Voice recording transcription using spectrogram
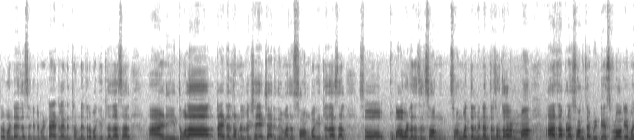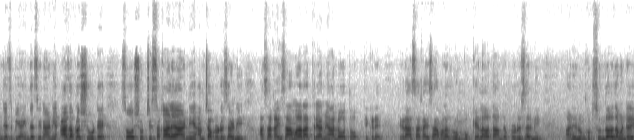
तर मंडळी जसं की तुम्ही टायटल आणि थंबनेल तर बघितलंच असाल आणि तुम्हाला टायटल थंबनेलपेक्षा याच्या आधी तुम्ही माझं सॉन्ग बघितलंच असाल सो खूप आवडलं असेल सॉन्ग सॉन्गबद्दल मी नंतर सांगतो कारण मग आज आपला सॉन्गचा बी टी एस व्लॉग आहे म्हणजेच बिहाइंड द सीन आणि आज आपला शूट आहे. सो शूटची सकाळ आहे आणि आमच्या प्रोड्युसरनी असा काहीसा आम्हाला रात्री आम्ही आलो होतो तिकडे. तिकडे असा काहीसा आम्हाला रूम बुक केला होता आमच्या प्रोड्युसरनी आणि रूम खूप सुंदर होता मंडळी.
